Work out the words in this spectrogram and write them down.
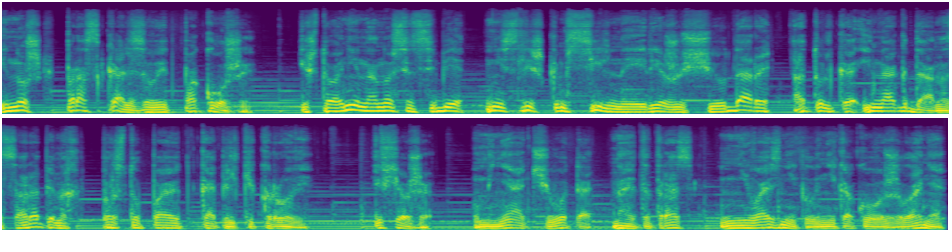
и нож проскальзывает по коже, и что они наносят себе не слишком сильные режущие удары, а только иногда на царапинах проступают капельки крови. И все же, у меня от чего-то на этот раз не возникло никакого желания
